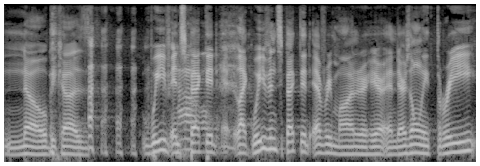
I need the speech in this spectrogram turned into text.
no, because we've inspected like we've inspected every monitor here, and there's only three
